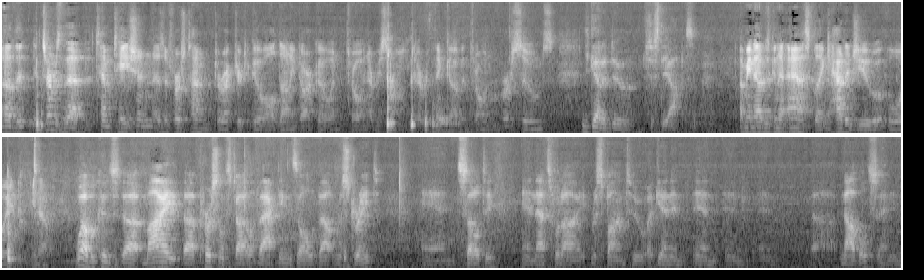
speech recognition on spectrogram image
Uh, the, in terms of that, the temptation as a first-time director to go all Donnie Darko and throw in every song you could ever think of and throw in zooms. You got to do just the opposite. I mean, I was going to ask, like, how did you avoid, you know, Well, because uh, my uh, personal style of acting is all about restraint and subtlety, and that's what I respond to again in in, in, in uh, novels and in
